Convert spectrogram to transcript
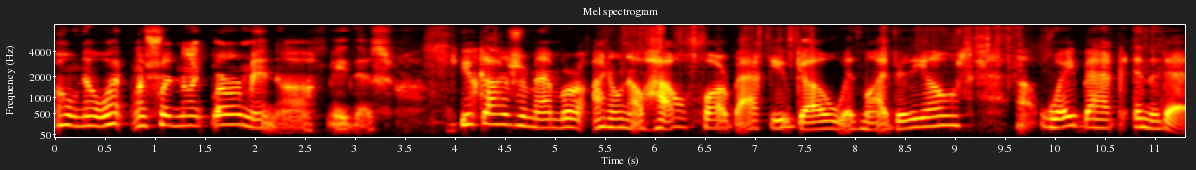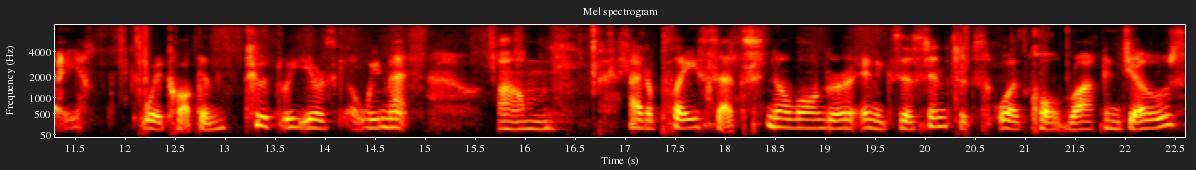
Oh, no, what? My friend Night Berman uh, made this. You guys remember, I don't know how far back you go with my videos, uh, way back in the day, we're talking two, three years ago, we met um, at a place that's no longer in existence. It was called Rock and Joe's.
